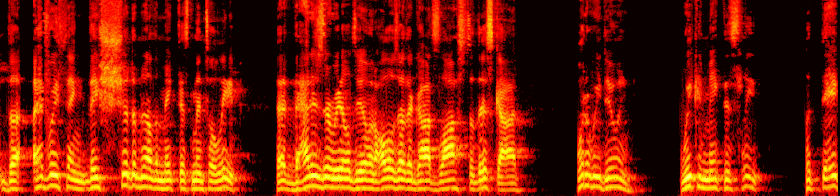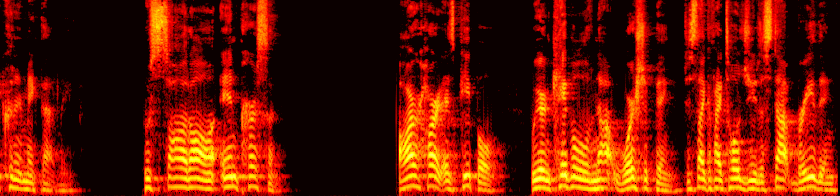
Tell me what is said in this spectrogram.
the everything. They should have been able to make this mental leap. That that is the real deal and all those other gods lost to this God. What are we doing? We can make this leap. But they couldn't make that leap. Who saw it all in person. Our heart as people, we are incapable of not worshiping. Just like if I told you to stop breathing,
